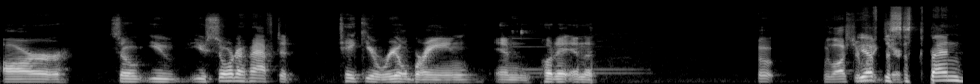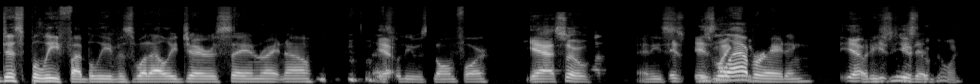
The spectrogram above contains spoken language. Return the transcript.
are so you you sort of have to take your real brain and put it in the. Oh, we lost your You mic have to there. suspend disbelief, I believe, is what Ellie Jair is saying right now. That's Yep. what he was going for. Yeah, so And he's, His- he's his elaborating. yeah, But he's, he's he's still going.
